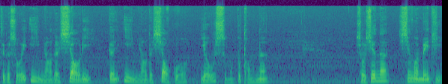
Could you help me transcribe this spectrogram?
这个所谓疫苗的效力跟疫苗的效果有什么不同呢？首先呢，新闻媒体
